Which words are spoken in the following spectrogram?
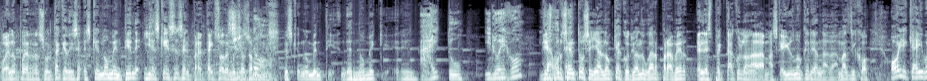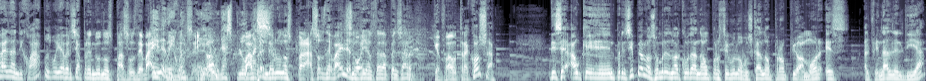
Bueno, pues resulta que dice, es que no me entiende. Y es que ese es el pretexto de muchos hombres. Es que no me entienden, no me quieren. Ay, tú. ¿Y luego? 10% señaló que acudió al lugar para ver el espectáculo nada más, que ellos no querían nada más. Dijo, oye, que ahí bailan. Dijo, ah, pues voy a ver si aprendo unos pasos de baile, dijo el eh, señor. unas plumas. Va a aprender unos pasos de baile, no vaya usted a pensar que fue otra cosa. Dice, aunque en principio los hombres no acudan a un prostíbulo buscando propio amor, es al final del día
